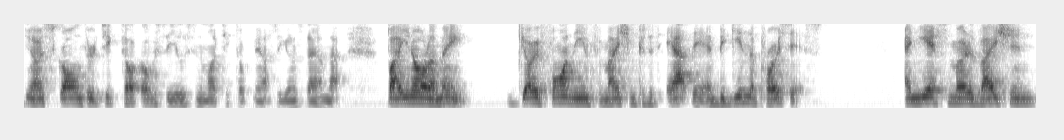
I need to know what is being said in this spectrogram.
you know, scrolling through TikTok. Obviously, you listen to my TikTok now, so you're to stay on that. But you know what I mean. Go find the information because it's out there and begin the process. And yes, motivation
